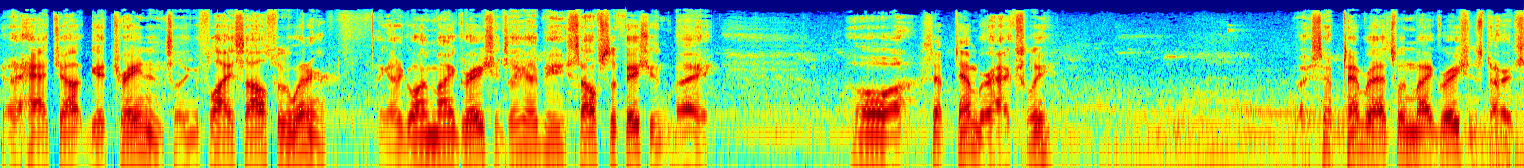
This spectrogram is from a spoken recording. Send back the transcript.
gotta hatch out, get training so they can fly south for the winter. They gotta go on migration, so they gotta be self-sufficient by, oh, uh, September actually. By September, that's when migration starts.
